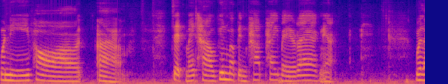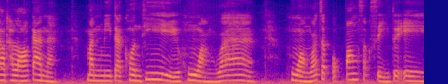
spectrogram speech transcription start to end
วันนี้พออา เจ็ดไม้เท้าขึ้นมาเป็นภาพไพ่ใบแรกเนี่ย เวลาทะเลาะกันน่ะ มันมีแต่คนที่ห่วงว่า ห่วงว่าจะปกป้องศักดิ์ศรีตัวเอง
